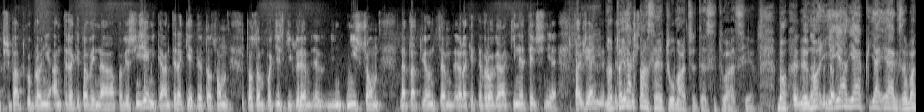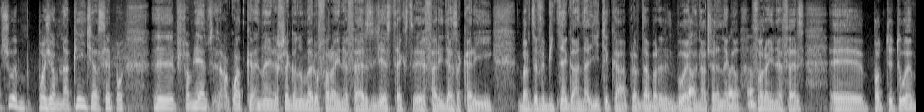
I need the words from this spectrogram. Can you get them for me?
w przypadku broni antyrakietowej na powierzchni Ziemi. Te antyrakiety to są, to są pociski, które niszczą nadlatujące rakiety wroga kinetycznie. Także ja, no to jak pan sobie tłumaczy tę sytuację? Bo no, no, ja, ja, jak, ja, jak zobaczyłem poziom napięcia, sobie po, yy, przypomniałem okładkę najlepszego numeru Foreign Affairs, gdzie jest tekst y, Farida Zakarii, bardzo wybitnego analityka, prawda, byłego tak, naczelnego tak, tak. Foreign Affairs, yy, pod tytułem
